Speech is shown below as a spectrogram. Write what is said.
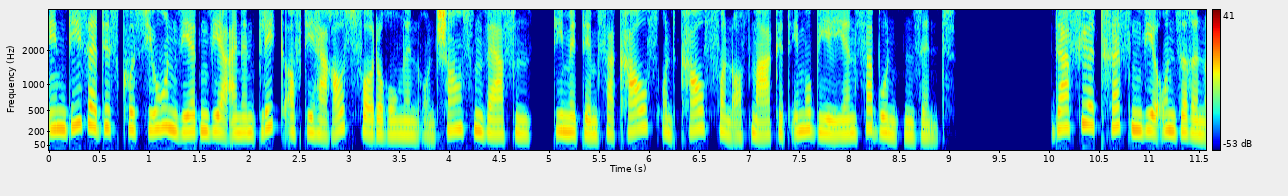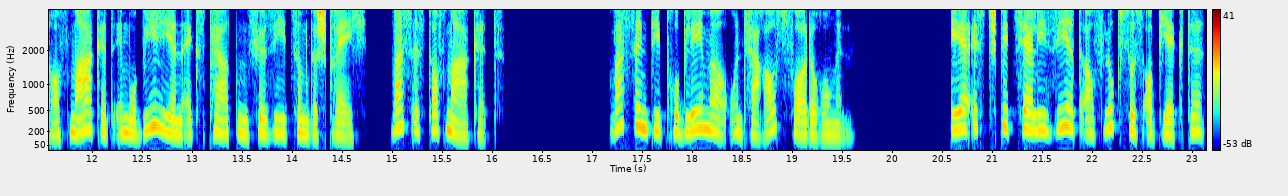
In dieser Diskussion werden wir einen Blick auf die Herausforderungen und Chancen werfen, die mit dem Verkauf und Kauf von Off-Market-Immobilien verbunden sind. Dafür treffen wir unseren Off-Market-Immobilienexperten für Sie zum Gespräch. Was ist Off-Market? Was sind die Probleme und Herausforderungen? Er ist spezialisiert auf Luxusobjekte,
